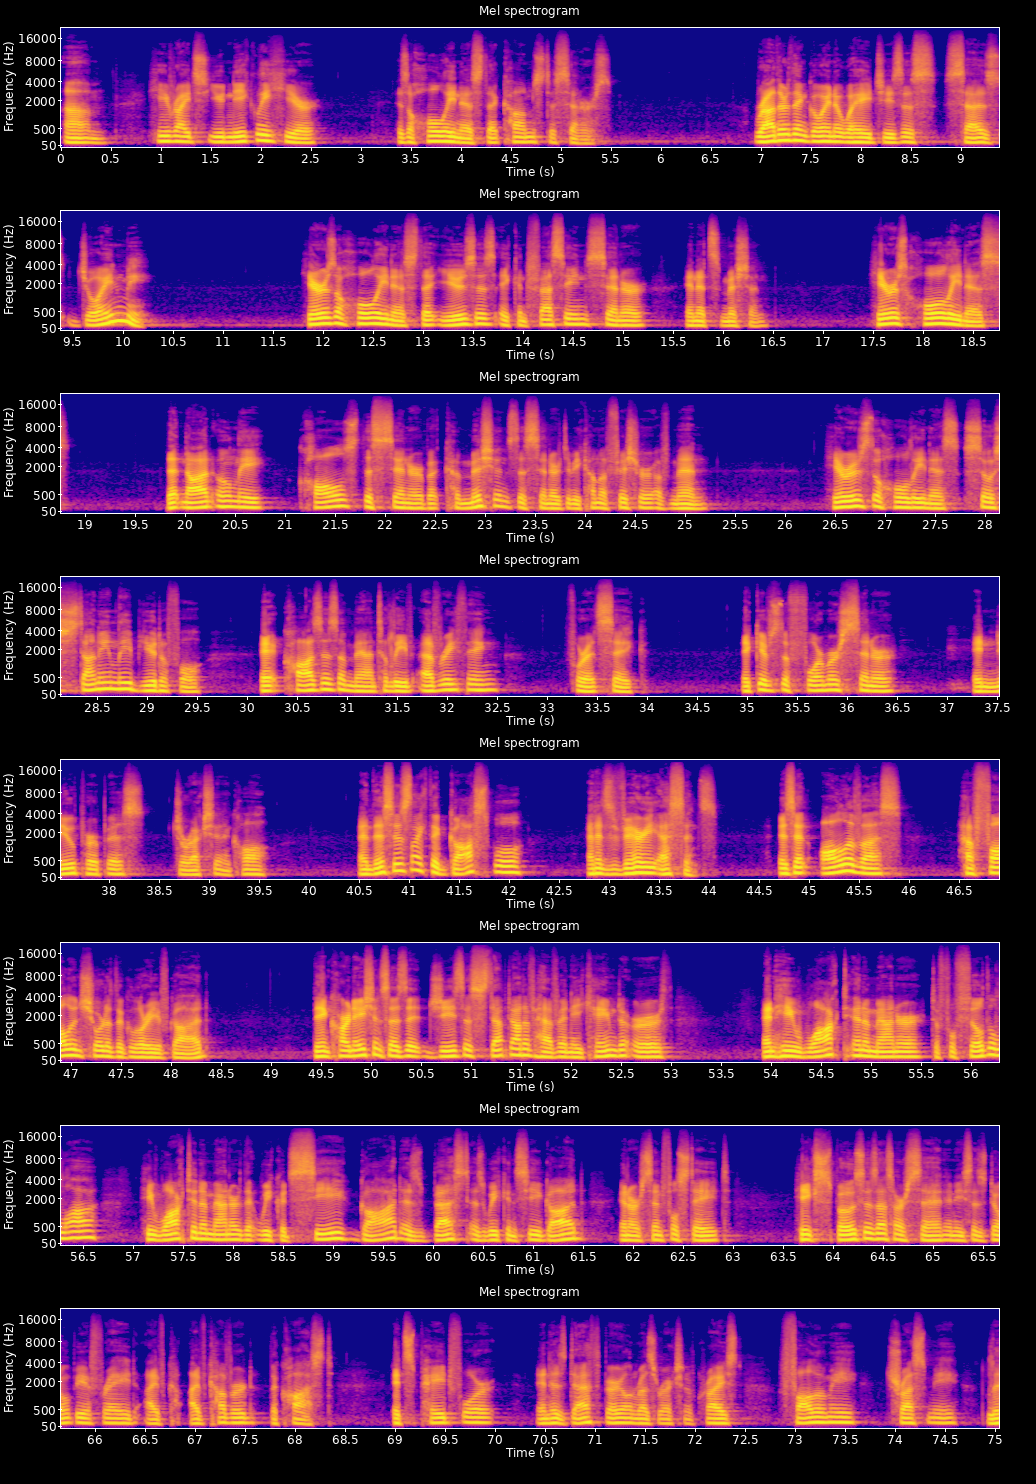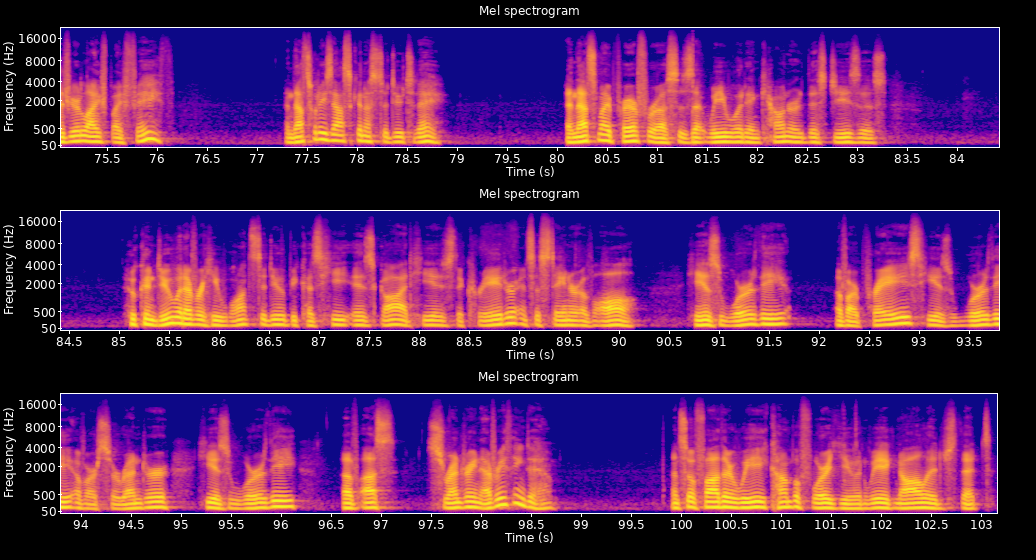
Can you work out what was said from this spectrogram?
Um, he writes, uniquely here is a holiness that comes to sinners. Rather than going away, Jesus says, Join me. Here's a holiness that uses a confessing sinner in its mission. Here's holiness that not only calls the sinner, but commissions the sinner to become a fisher of men. Here is the holiness so stunningly beautiful, it causes a man to leave everything for its sake. It gives the former sinner a new purpose, direction, and call. And this is like the gospel at its very essence is that all of us have fallen short of the glory of God. The incarnation says that Jesus stepped out of heaven, he came to earth, and he walked in a manner to fulfill the law. He walked in a manner that we could see God as best as we can see God in our sinful state. He exposes us our sin and he says, Don't be afraid. I've, I've covered the cost. It's paid for in his death, burial, and resurrection of Christ. Follow me, trust me, live your life by faith. And that's what he's asking us to do today. And that's my prayer for us is that we would encounter this Jesus who can do whatever he wants to do because he is God. He is the creator and sustainer of all. He is worthy of our praise. He is worthy of our surrender. He is worthy of us surrendering everything to him. And so, Father, we come before you and we acknowledge that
